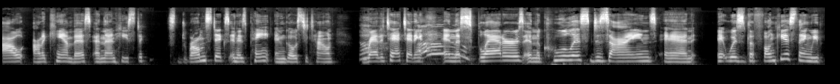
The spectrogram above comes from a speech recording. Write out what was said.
out on a canvas, and then he sticks drumsticks in his paint and goes to town rat-a-tat-tatting and the splatters and the coolest designs and it was the funkiest thing we've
